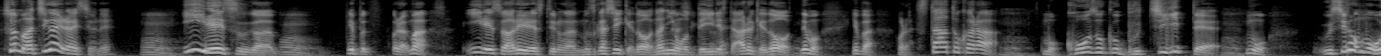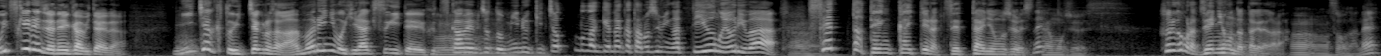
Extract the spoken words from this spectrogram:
それ間違いないですよね。うん。いいレースがうん。やっぱほらまあいいレース悪いレースっていうのが難しいけど何をもっていいレースってあるけど、うん。でもやっぱほらスタートからうん。もう後続をぶっちぎって、うん。もう後ろもう追いつけねえんじゃねえかみたいな、うん2着と1着の差があまりにも開きすぎて2日目うんちょっと見る気ちょっとだけなんか楽しみがっていうのよりはうん。競った展開っていうのは絶対に面白いですね。面白いです。それがほら全日本だったわけだから。うん。そうだね。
